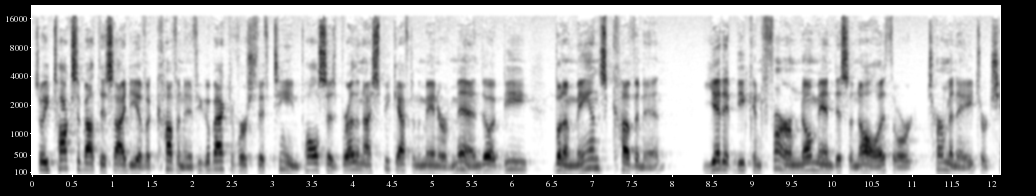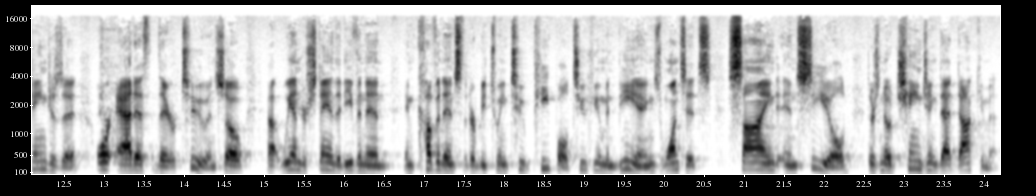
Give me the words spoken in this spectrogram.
So he talks about this idea of a covenant. If you go back to verse 15, Paul says, Brethren, I speak after the manner of men, though it be but a man's covenant, yet it be confirmed, no man disannulleth or terminates or changes it or addeth thereto. And so uh, we understand that even in, in covenants that are between two people, two human beings, once it's signed and sealed, there's no changing that document.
